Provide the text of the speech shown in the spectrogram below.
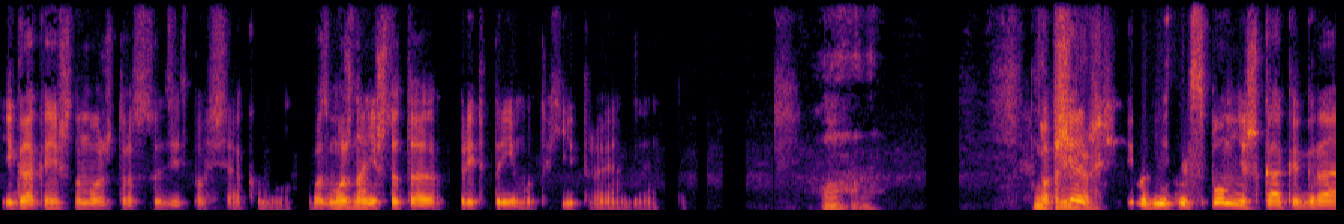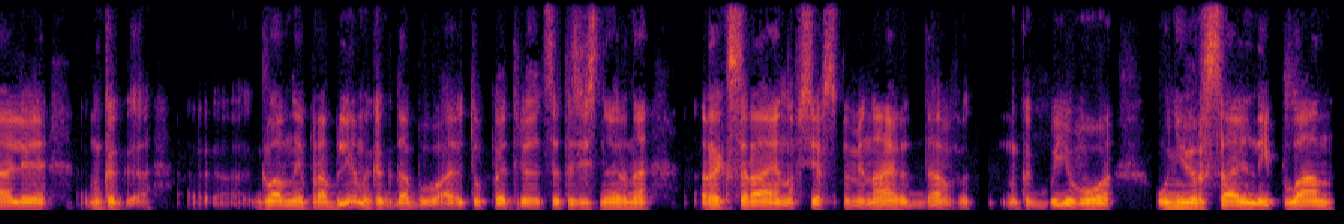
игра, конечно, может рассудить по-всякому. Возможно, они что-то предпримут хитрое для этого. Например. Вообще, вот если вспомнишь, как играли, ну, как э, главные проблемы, когда бывают у Патриотс, это здесь, наверное, Рекса Райана все вспоминают, да, вот, ну, как бы его универсальный план,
